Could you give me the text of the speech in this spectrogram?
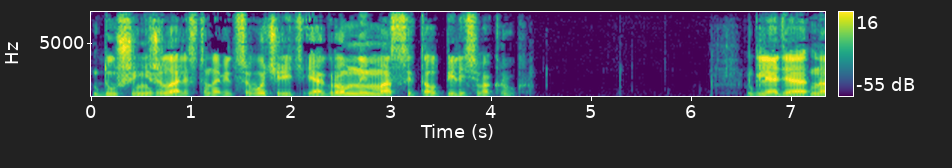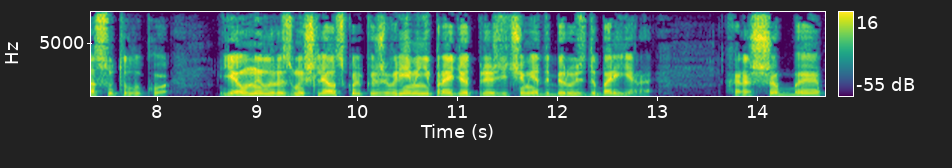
Души не желали становиться в очередь, и огромной массой толпились вокруг. Глядя на сутолоку, я уныло размышлял, сколько же времени пройдет, прежде чем я доберусь до барьера. Хорошо бы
